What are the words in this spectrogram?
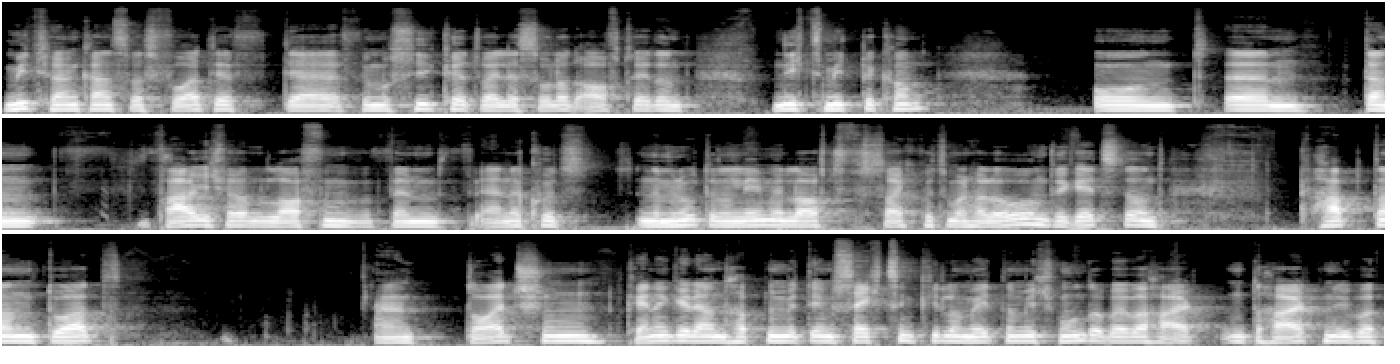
mithören kannst, was vor dir der für Musik hört, weil er so laut auftritt und nichts mitbekommt. Und ähm, dann frage ich warum Laufen, wenn einer kurz eine Minute daneben mir läuft, sage ich kurz mal Hallo und wie geht's da und habe dann dort einen Deutschen kennengelernt, habe mit dem 16 Kilometer mich wunderbar unterhalten über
